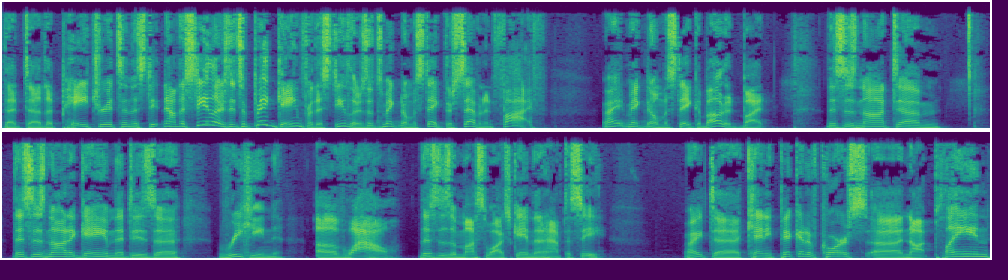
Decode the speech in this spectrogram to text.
that uh, the Patriots and the Steelers. Now, the Steelers, it's a big game for the Steelers. Let's make no mistake. They're seven and five, right? Make no mistake about it. But this is not, um, this is not a game that is uh, reeking of, wow, this is a must watch game that I have to see. Right? Uh, Kenny Pickett, of course, uh, not playing.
